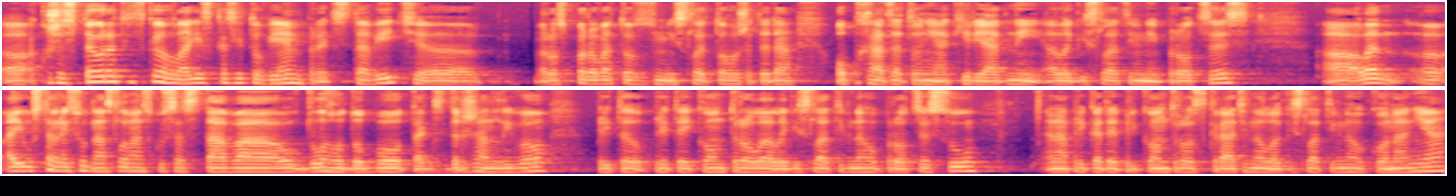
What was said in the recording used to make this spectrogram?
Akože z teoretického hľadiska si to viem predstaviť e, rozporovať to v zmysle toho, že teda obchádza to nejaký riadny legislatívny proces. Len e, aj ústavný súd na Slovensku sa stával dlhodobo tak zdržanlivo pri, to, pri tej kontrole legislatívneho procesu napríklad aj pri kontrole skráteného legislatívneho konania.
